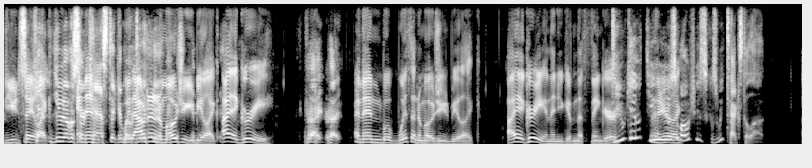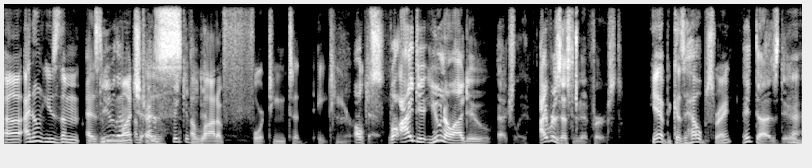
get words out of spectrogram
you'd say can't- like, do you have a sarcastic emoji? Without an emoji, you'd be like, I agree, Right. Right. and then with an emoji, you'd be like, I agree, and then you give them the finger. Do you give? Do you use like- emojis? Because we text a lot. Uh, I don't use them as much I'm trying to as a do. lot of fourteen to eighteen year olds. Okay. Well, I do. You know, I do actually. I resisted it at first. Yeah, because it helps, right? It does, dude. Yeah.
